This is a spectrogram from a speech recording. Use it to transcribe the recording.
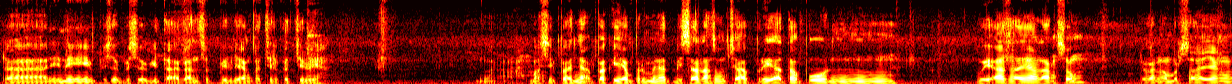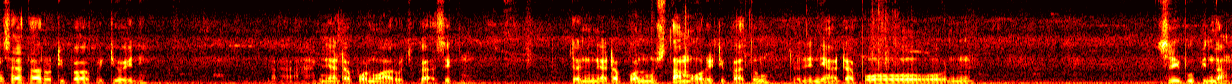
dan ini besok-besok kita akan sepil yang kecil-kecil ya Nah, masih banyak bagi yang berminat bisa langsung japri ataupun WA saya langsung dengan nomor saya yang saya taruh di bawah video ini. Nah, ini ada pohon waru juga asik. Dan ini ada pohon mustam ori di batu dan ini ada pohon seribu bintang.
